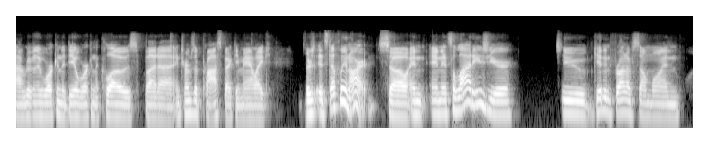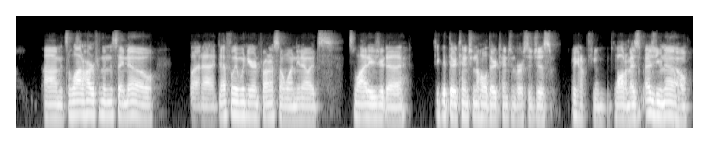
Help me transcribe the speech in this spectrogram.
uh really working the deal, working the close, but uh in terms of prospecting, man, like there's it's definitely an art. So and and it's a lot easier to get in front of someone. Um it's a lot harder for them to say no, but uh definitely when you're in front of someone, you know, it's it's a lot easier to to get their attention, to hold their attention versus just picking up the bottom, as as you know.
